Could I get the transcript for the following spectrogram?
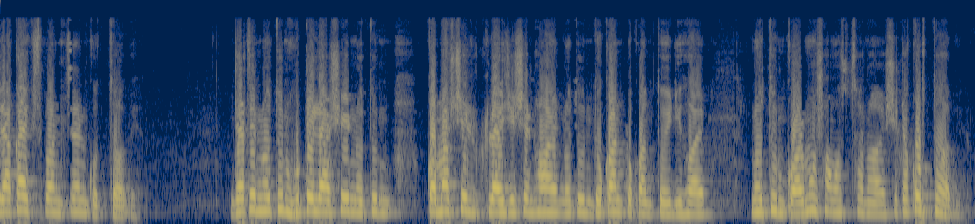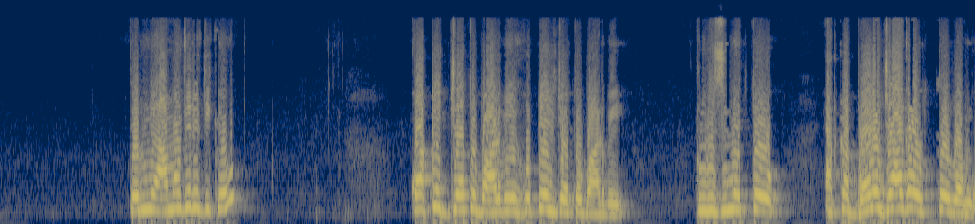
এলাকা এক্সপানশন করতে হবে। যাতে নতুন হোটেল আসে, নতুন কমার্শিয়াল ইউটিলাইজেশন হয়, নতুন দোকান টোকান তৈরি হয়, নতুন কর্মসংস্থান হয়, সেটা করতে হবে। তেমনি আমাদের এদিকেও কটেজ যত বাড়বে হোটেল যত বাড়বে ট্যুরিজমের তো একটা বড় জায়গা উত্তরবঙ্গ।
